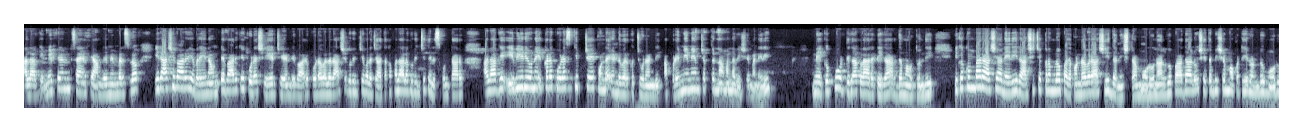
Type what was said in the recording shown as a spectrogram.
అలాగే మీ ఫ్రెండ్స్ అండ్ ఫ్యామిలీ మెంబర్స్లో ఈ రాశి వారు ఎవరైనా ఉంటే వారికి కూడా షేర్ చేయండి. వారు కూడా వాళ్ళ రాశి గురించి వాళ్ళ జాతక ఫలాల గురించి తెలుసుకుంటారు. అలాగే ఈ వీడియోని ఎక్కడ కూడా స్కిప్ చేయకుండా ఎండ్ వరకు చూడండి. అప్పుడే మేమేం చెప్తున్నామన్న విషయం అనేది మీకు పూర్తిగా క్లారిటీగా అర్థమవుతుంది. ఇక కుంభరాశి అనేది రాశి చక్రంలో పదకొండవ రాశి. ధనిష్టం మూడు నాలుగు పాదాలు. శతభిషం ఒకటి రెండు మూడు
